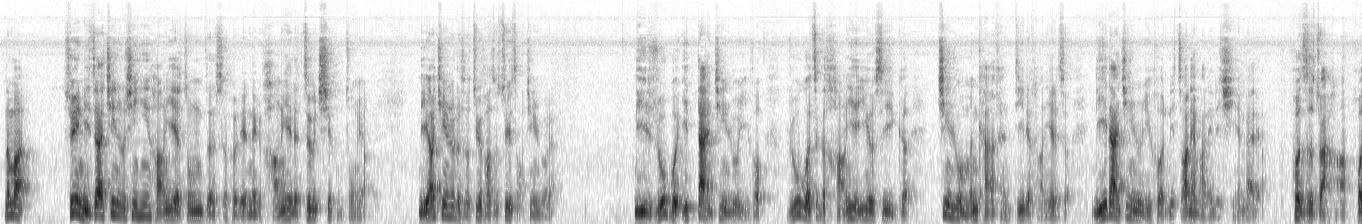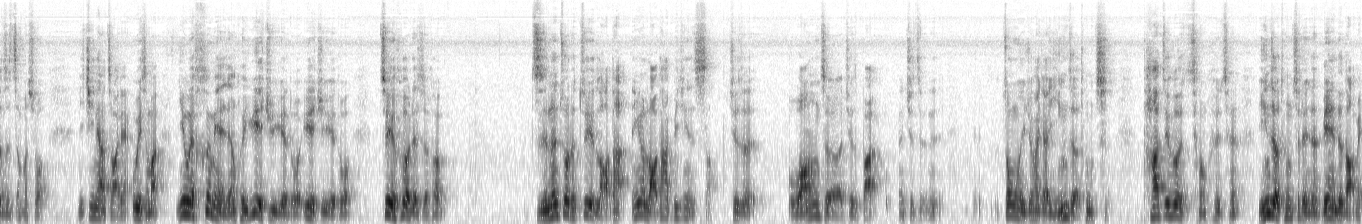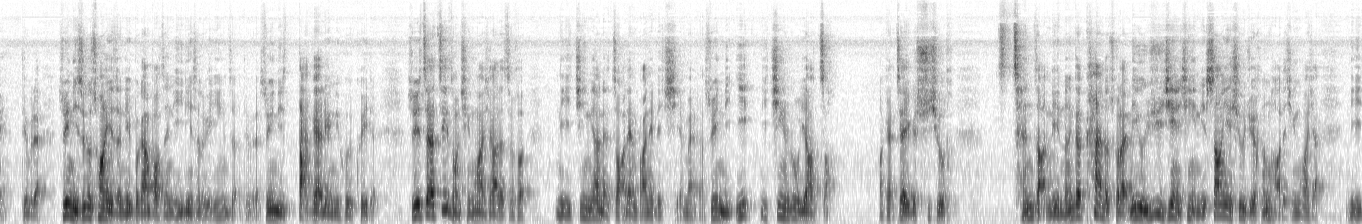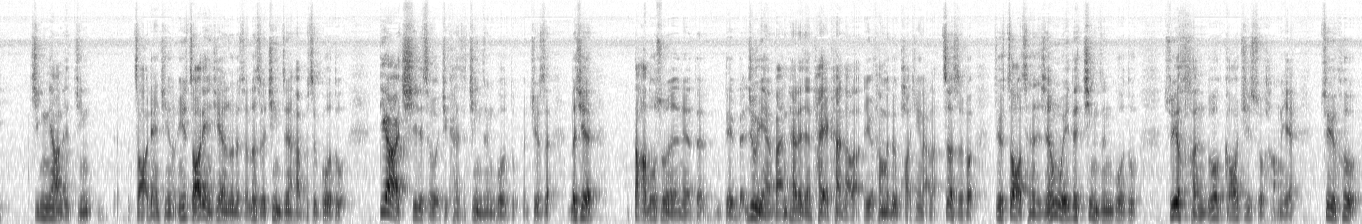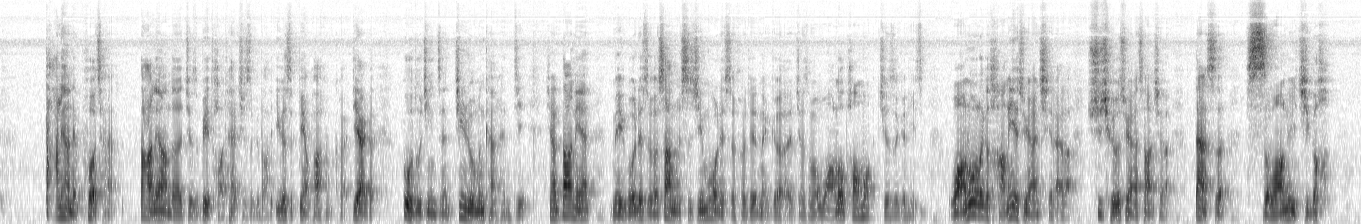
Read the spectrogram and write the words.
那么，所以你在进入新兴行业中的时候的那个行业的周期很重要。你要进入的时候，最好是最早进入的。你如果一旦进入以后，如果这个行业又是一个进入门槛很低的行业的时候，你一旦进入以后，你早点把你的企业卖掉，或者是转行，或者怎么说，你尽量早点。为什么？因为后面人会越聚越多，越聚越多，最后的时候只能做的最老大，因为老大毕竟少，就是。王者就是把，就是中文一句话叫“赢者通吃”，他最后成会成赢者通吃的人，别人都倒霉，对不对？所以你是个创业者，你不敢保证你一定是那个赢者，对不对？所以你大概率你会亏的。所以在这种情况下的时候，你尽量的早点把你的企业卖掉。所以你一你进入要早，OK，在一个需求成长，你能够看得出来，你有预见性，你商业嗅觉很好的情况下，你尽量的进早点进入，因为早点进入的时候，那时候竞争还不是过度。第二期的时候就开始竞争过度，就是那些大多数人呢的对不对？肉眼凡胎的人他也看到了，因为他们都跑进来了，这时候就造成人为的竞争过度，所以很多高技术行业最后大量的破产，大量的就是被淘汰，就这个道理。一个是变化很快，第二个过度竞争，进入门槛很低。像当年美国的时候，上个世纪末的时候的那个叫什么网络泡沫，就是个例子。网络那个行业虽然起来了，需求虽然上去了，但是死亡率极高。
